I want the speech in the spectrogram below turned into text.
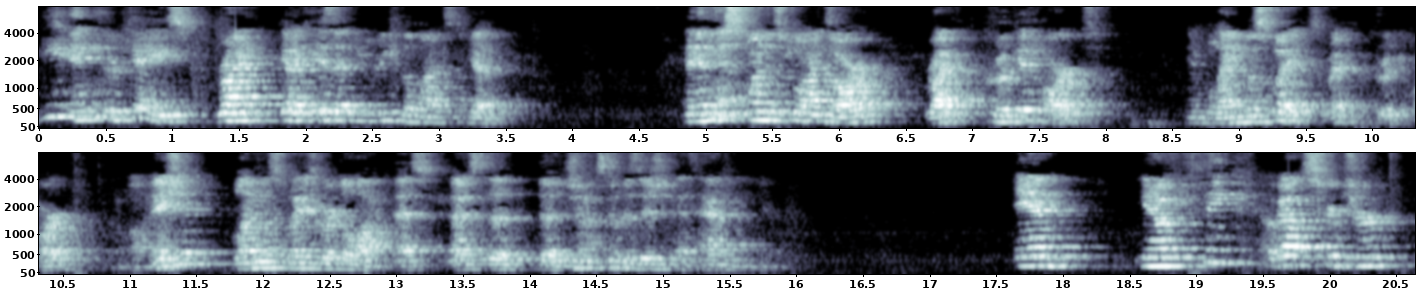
In either case, right, the idea is that you read the lines together. And in this one, the two lines are, right, crooked heart and blameless ways, right? Crooked heart, abomination, blameless ways a delight. That's, that's the, the juxtaposition that's happening here. And, you know, if you think about Scripture,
